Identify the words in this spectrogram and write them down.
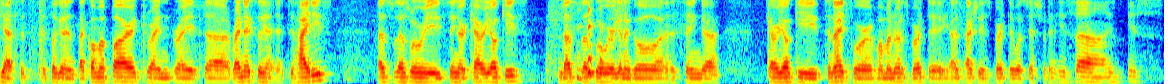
Yes, it's it's located in Takoma Park, right right uh, right next to to Heidi's. That's that's where we sing our karaoke's. That's that's where we're gonna go uh, sing uh, karaoke tonight for Juan Manuel's birthday. As actually his birthday was yesterday. Is uh is is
